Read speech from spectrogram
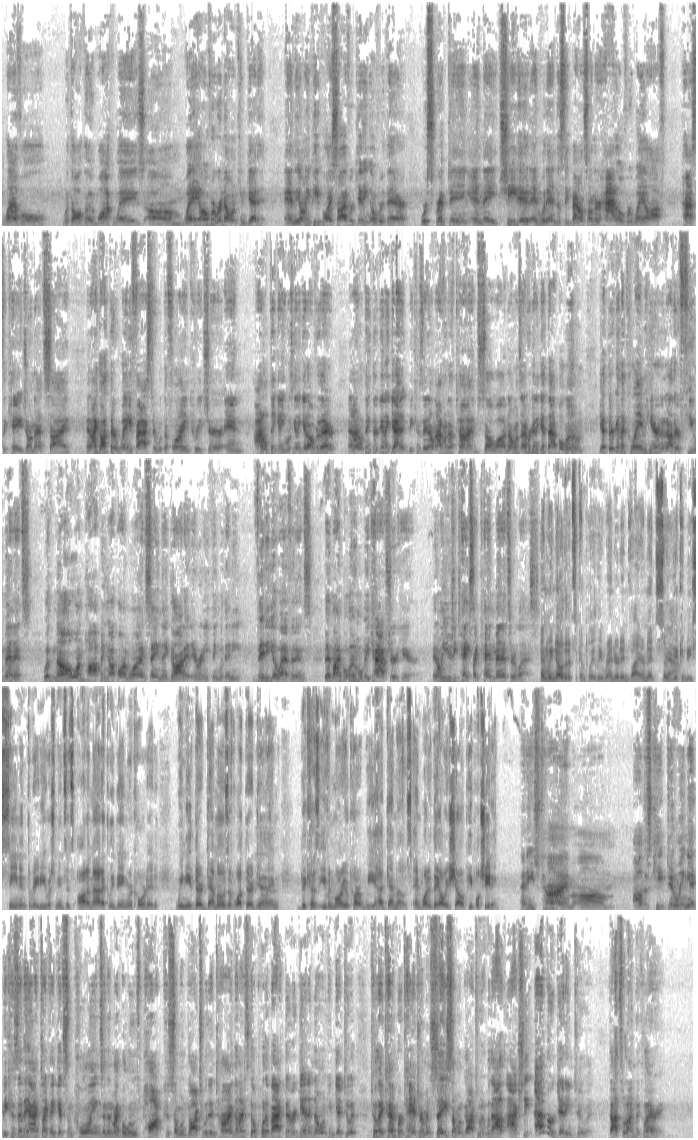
level with all the walkways um, way over where no one can get it. And the only people I saw ever getting over there were scripting, and they cheated and would endlessly bounce on their hat over way off past the cage on that side. And I got there way faster with the flying creature, and I don't think anyone's going to get over there, and I don't think they're going to get it because they don't have enough time. So uh, no one's ever going to get that balloon. Yet they're going to claim here in another few minutes, with no one popping up online saying they got it or anything with any video evidence, that my balloon will be captured here. It only usually takes like 10 minutes or less. And we know that it's a completely rendered environment, so Yeah. it can be seen in 3D, which means it's automatically being recorded. We need their demos of what they're Yeah. doing because even Mario Kart we had demos. And what did they always show? People cheating. And each time, um, I'll just keep doing it because then they act like I get some coins and then my balloons pop because someone got to it in time. Then I just go put it back there again and no one can get to it till they temper tantrum and say someone got to it without actually ever getting to it. That's what I'm declaring.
